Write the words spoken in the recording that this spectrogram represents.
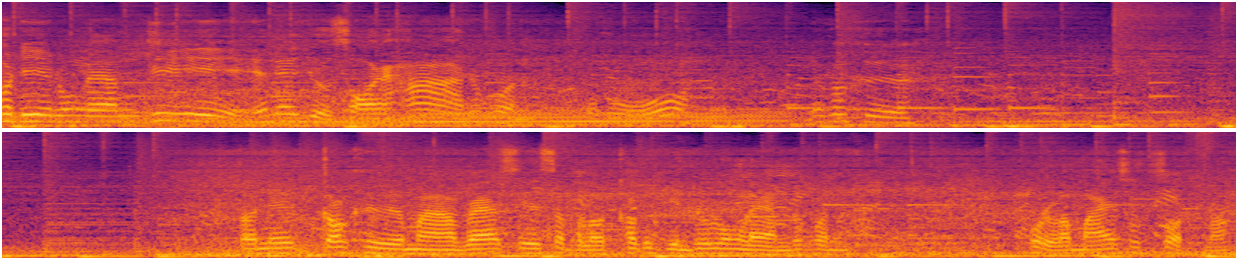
พอดีโรงแรมที่เนี่อยู่ซอยห้าทุกคน โอ้โหนี่ก็คือ ตอนนี้ก็คือมาแวะซื้อสับปะรดเข้าไปกินที่โรงแรมทุกคน ผลไม้สดๆเนาะ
